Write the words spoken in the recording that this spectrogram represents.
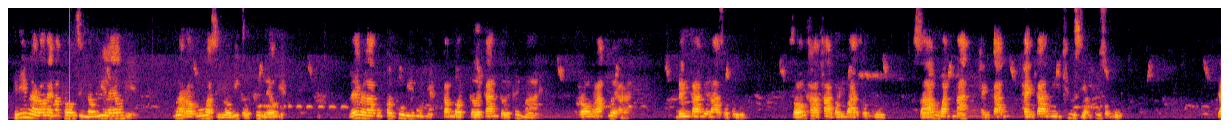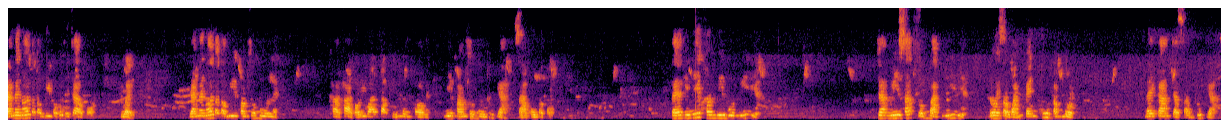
ทีนี้เมื่อเราได้มาครองสิ่งเหล่านี้แล้วเนี่ยเมื่อเรารู้ว่าสิ่งเหล่านี้เกิดขึ้นแล้วเนี่ย และเวลาบุคคลผู้มีบุญเนี่ยกำหนดเกิดการเกิดขึ้นมาเนี่ยรองรับด้วยอะไรหนึ่งการเวลาสมบูรณ์สองค่าค่าบริวารสมบูรณ์สามวันนะแห่งการแห่งการมีชื่อเสียงที่สมบูรณ์อย่างน้อยๆก็ต้องมีพระพุทธเจ้าก่อน ด้วย อย่างน้อยก็ต้องมีความสมบูรณ์แหละค่าค่าบริวารทรัพย์สินเงินทองมีความสมบูรณ์ทุกอย่างสามองค์ประกอบแต่ทีนี้คนมีบุญนี้เนี่ย จะมีทรัพย์สมบัตินี้เนี่ย โดยสวรรค์เป็นผู้กำหนด ในการจัดสรรทุกอย่าง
